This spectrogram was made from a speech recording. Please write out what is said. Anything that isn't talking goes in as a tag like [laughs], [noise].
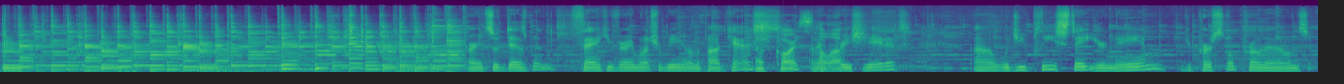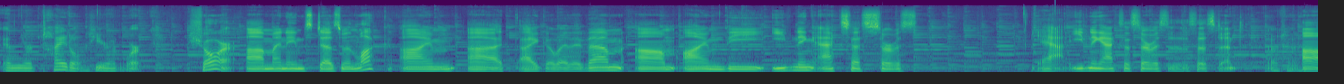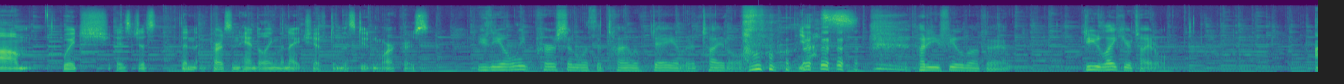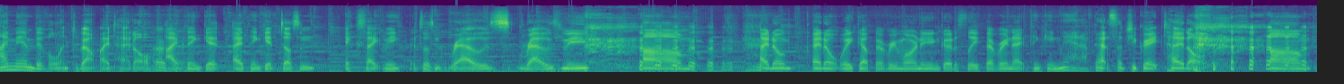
All right, so Desmond, thank you very much for being on the podcast. Of course. I Hello. appreciate it. Uh, would you please state your name, your personal pronouns, and your title here at work? Sure. Um, my name's Desmond Luck. I'm uh, I go by they them. Um, I'm the evening access service. Yeah, evening access services assistant. Okay. Um, which is just the person handling the night shift and the student workers. You're the only person with the time of day in their title. Yes. [laughs] How do you feel about that? Do you like your title? I'm ambivalent about my title. I think it. I think it doesn't excite me. It doesn't rouse rouse me. [laughs] Um, I don't. I don't wake up every morning and go to sleep every night thinking, "Man, I've got such a great title." um,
